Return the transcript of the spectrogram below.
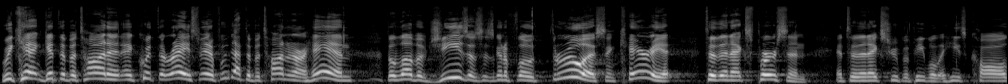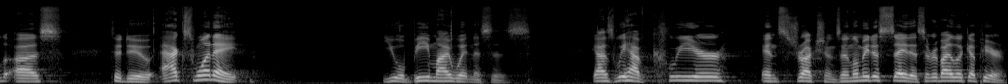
We can't get the baton and, and quit the race. Man, if we've got the baton in our hand, the love of Jesus is going to flow through us and carry it to the next person and to the next group of people that He's called us to do. Acts 1 8, you will be my witnesses. Guys, we have clear instructions. And let me just say this everybody, look up here.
